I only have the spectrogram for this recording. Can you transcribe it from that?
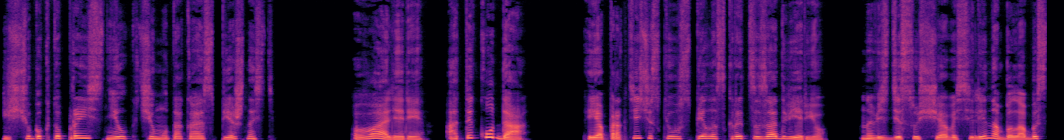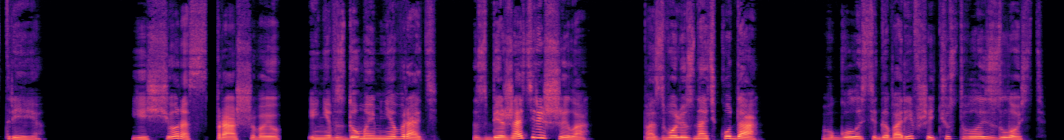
Еще бы кто прояснил, к чему такая спешность. «Валери, а ты куда?» Я практически успела скрыться за дверью, но вездесущая Василина была быстрее. Еще раз спрашиваю, и не вздумай мне врать. Сбежать решила? Позволю знать, куда». В голосе говорившей чувствовалась злость.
